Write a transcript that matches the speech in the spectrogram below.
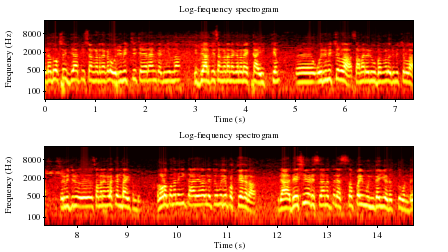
ഇടതുപക്ഷ വിദ്യാർത്ഥി സംഘടനകൾ ഒരുമിച്ച് ചേരാൻ കഴിയുന്ന വിദ്യാർത്ഥി സംഘടനകളുടെ ഒക്കെ ഐക്യം ഒരുമിച്ചുള്ള സമരരൂപങ്ങൾ ഒരുമിച്ചുള്ള ഒരുമിച്ച് സമരങ്ങളൊക്കെ ഉണ്ടായിട്ടുണ്ട്. അതോടൊപ്പം തന്നെ ഈ കാലയളവിൽ ഏറ്റവും വലിയ പ്രത്യേകത ദേശീയ അടിസ്ഥാനത്തിൽ എസ് എഫ് ഐ മുൻകൈ എടുത്തുകൊണ്ട്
